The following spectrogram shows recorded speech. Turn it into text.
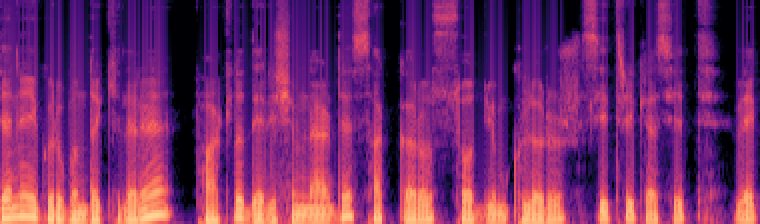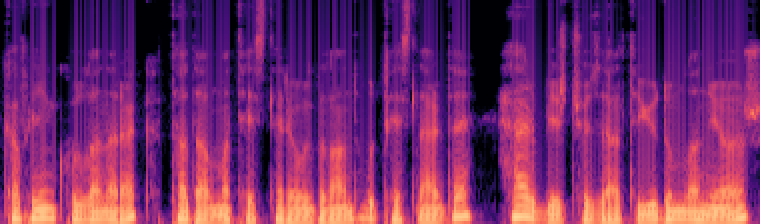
Deney grubundakilere farklı derişimlerde sakkaroz, sodyum klorür, sitrik asit ve kafein kullanarak tad alma testleri uygulandı. Bu testlerde her bir çözelti yudumlanıyor,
